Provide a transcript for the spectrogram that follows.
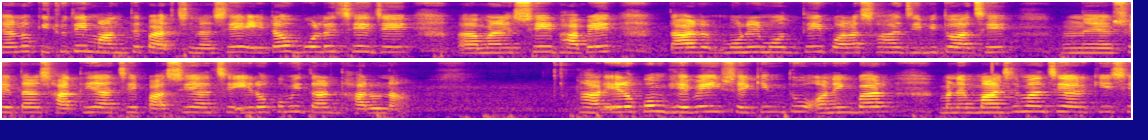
যেন কিছুতেই মানতে পারছে না। সে এটাও বলেছে যে মানে সেভাবে তার মনের মধ্যেই পলাশ সাহা জীবিত আছে সে তার সাথে আছে, পাশে আছে, এরকমই তার ধারণা। আর এরকম ভেবেই সে কিন্তু অনেকবার মানে মাঝে মাঝে আর কি সে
